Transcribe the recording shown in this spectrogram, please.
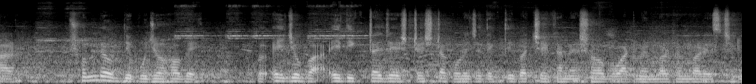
আর সন্ধে অবধি পুজো হবে। তো এই যে এই দিকটায় যে স্টেজটা করেছে, দেখতেই পাচ্ছি এখানে সব ওয়ার্ড মেম্বার ফেম্বার এসেছিল।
